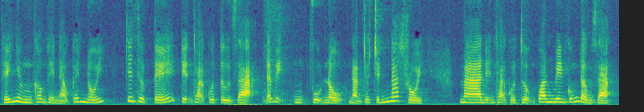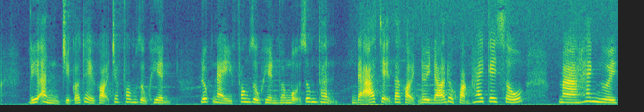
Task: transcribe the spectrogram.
thế nhưng không thể nào kết nối. Trên thực tế, điện thoại của Từ Dạ đã bị vụ nổ làm cho chấn nát rồi, mà điện thoại của Thượng Quan Miên cũng đồng dạng. Lý ẩn chỉ có thể gọi cho Phong Dục Hiền. Lúc này Phong Dục Hiền và Mộ Dung Thận đã chạy ra khỏi nơi đó được khoảng 2 cây số, mà hai người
